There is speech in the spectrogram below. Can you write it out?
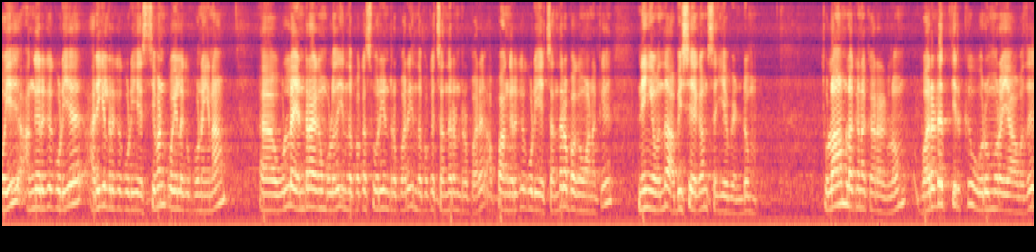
போய் அங்கே இருக்கக்கூடிய அருகில் இருக்கக்கூடிய சிவன் கோயிலுக்கு போனீங்கன்னா உள்ளே என்றாகும் பொழுது இந்த பக்கம் சூரியன் இருப்பார் இந்த பக்கம் சந்திரன் இருப்பார். அப்போ அங்கே இருக்கக்கூடிய சந்திர பகவானுக்கு நீங்கள் வந்து அபிஷேகம் செய்ய வேண்டும். துலாம் லக்னக்காரர்களும் வருடத்திற்கு ஒரு முறையாவது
